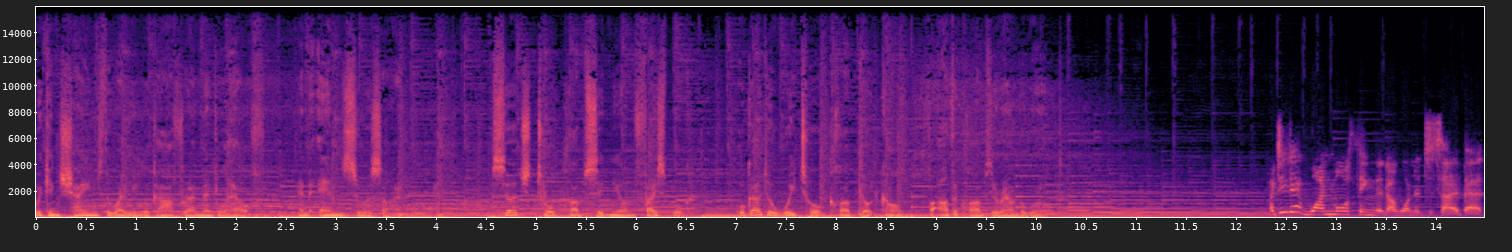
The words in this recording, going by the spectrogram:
we can change the way we look after our mental health and end suicide. Search Talk Club Sydney on Facebook or go to wetalkclub.com for other clubs around the world. I did have one more thing that I wanted to say about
